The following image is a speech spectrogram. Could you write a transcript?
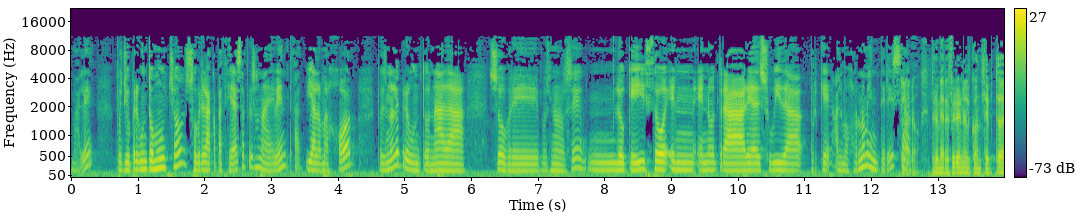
¿vale? Pues yo pregunto mucho sobre la capacidad de esa persona de venta y a lo mejor pues no le pregunto nada sobre, pues no lo sé, mm, lo que hizo en, en otra área de su vida porque a lo mejor no me interesa. Claro, pero me refiero en el concepto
